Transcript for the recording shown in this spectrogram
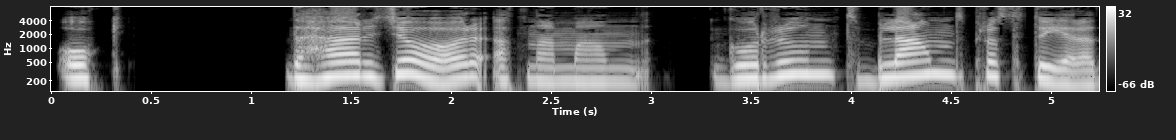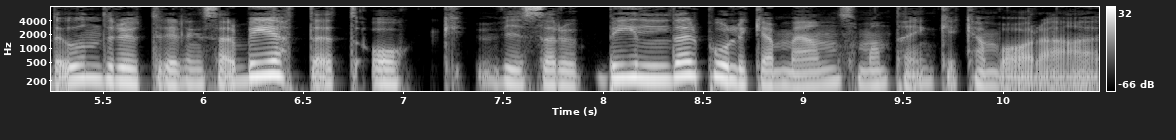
Och det här gör att när man går runt bland prostituerade under utredningsarbetet och visar upp bilder på olika män som man tänker kan vara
